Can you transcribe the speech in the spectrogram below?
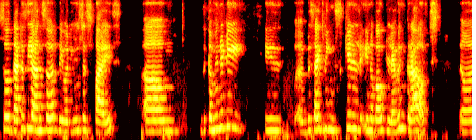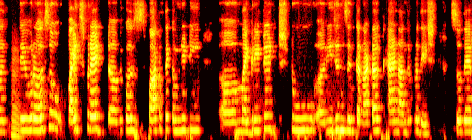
So that is the answer. They were used as spies. Um, the community is, uh, besides being skilled in about 11 crafts, uh, Hmm. they were also widespread uh, because part of the community uh, migrated to uh, regions in Karnataka and Andhra Pradesh. So their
